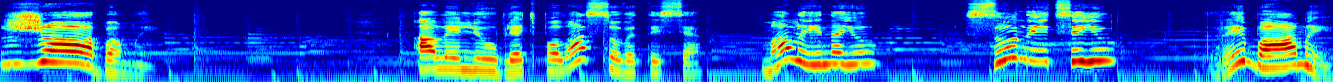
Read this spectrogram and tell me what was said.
жабами. Але люблять поласуватися малиною, суницею, грибами.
